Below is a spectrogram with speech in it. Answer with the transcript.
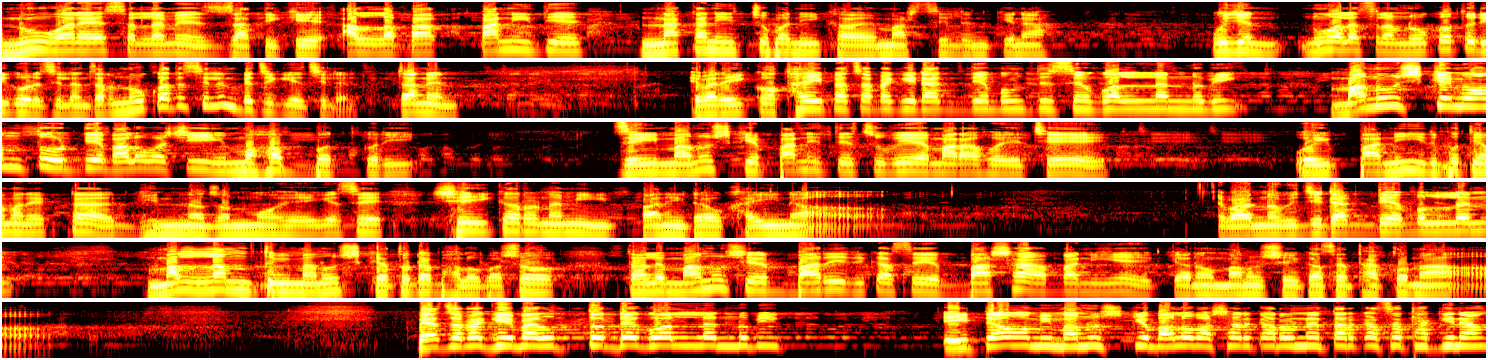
নু আলাইসাল্লামের জাতিকে আল্লাহ পাক পানি দিয়ে নাকানি চুবানি খাওয়ায় মারছিলেন কিনা? যে নু আলাইসাল্লাম নৌকা তৈরি করেছিলেন, যারা নৌকাতে ছিলেন, বেঁচে গিয়েছিলেন, জানেন? এবার এই কথাই পেঁচা পাখি ডাক দিয়ে বলতেছে, "ওগো আল্লাহর নবী, মানুষকে আমি অন্তর দিয়ে ভালোবাসি, মহব্বত করি। যেই মানুষকে পানিতে চুবিয়ে মারা হয়েছে, ওই পানির প্রতি আমার একটা ঘৃণা জন্ম হয়ে গেছে, সেই কারণে আমি পানিটাও খাই না। এবার নবীজি ডাক দিয়ে বললেন, মানলাম তুমি মানুষকে এতটা ভালোবাসো, তাহলে মানুষের বাড়ির কাছে বাসা বানিয়ে কেন মানুষের কাছে থাকো না? পেঁচা এবার উত্তর দিয়ে বললেন, নবী এইটাও আমি মানুষকে ভালোবাসার কারণে তার কাছে থাকি না।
